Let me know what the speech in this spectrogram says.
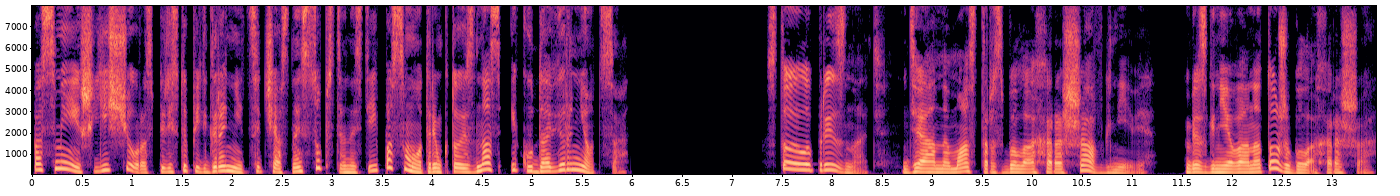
Посмеешь еще раз переступить границы частной собственности и посмотрим, кто из нас и куда вернется. Стоило признать, Диана Мастерс была хороша в гневе. Без гнева она тоже была хороша.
